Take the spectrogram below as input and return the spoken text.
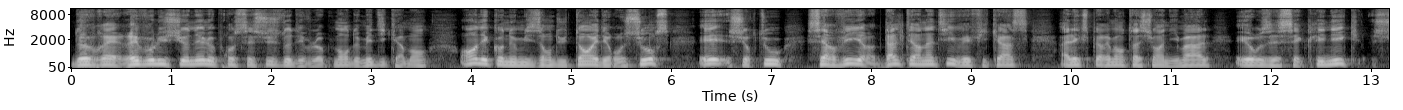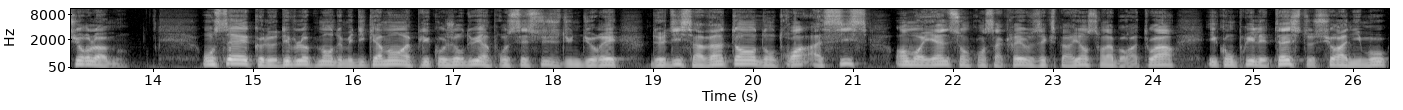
devrait révolutionner le processus de développement de médicaments en économisant du temps et des ressources et surtout servir d'alternative efficace à l'expérimentation animale et aux essais cliniques sur l'homme. On sait que le développement de médicaments implique aujourd'hui un processus d'une durée de 10 à 20 ans, dont 3 à 6 en moyenne sont consacrés aux expériences en laboratoire, y compris les tests sur animaux,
